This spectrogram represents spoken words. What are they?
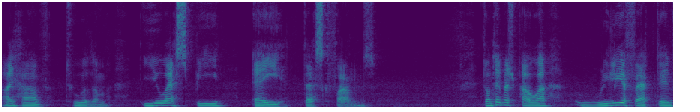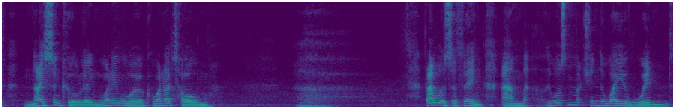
I have two of them. USB-A desk fans. Don't take much power, really effective, nice and cooling, one in work, one at home. that was the thing. Um, there wasn't much in the way of wind.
